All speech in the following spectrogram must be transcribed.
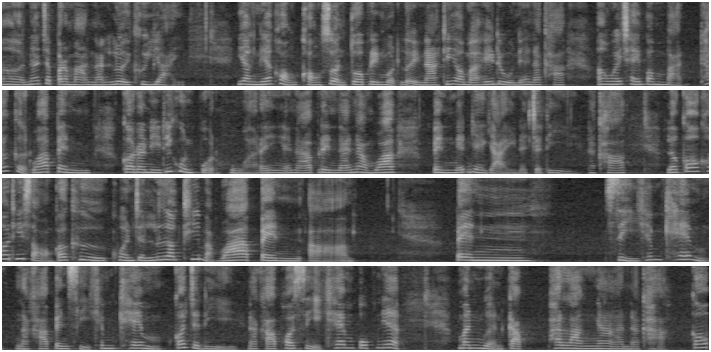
เออน่าจะประมาณนั้นเลยคือใหญ่ อย่างเนี้ยของของส่วนตัวปรินหมดเลยนะ ที่เอามาให้ดูเนี่ยนะคะ เอาไว้ใช้บำบัด ถ้าเกิดว่าเป็นกรณีที่คุณปวดหัวอะไรเงี้ยนะปรินแนะนำว่าเป็นเม็ดใหญ่ๆเนี่ยจะดีนะคะ แล้วก็ข้อที่ 2 ก็คือควรจะเลือกที่แบบว่าเป็นเป็นสีเข้มๆนะคะ เป็นสีเข้มๆก็จะดีนะคะ พอสีเข้มปุ๊บเนี่ย มันเหมือนกับ พลังงานนะคะก็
